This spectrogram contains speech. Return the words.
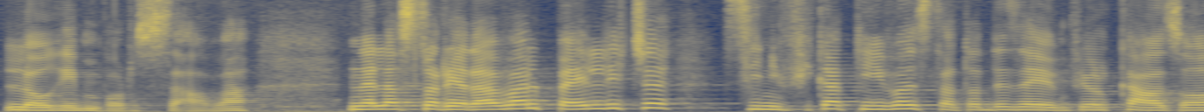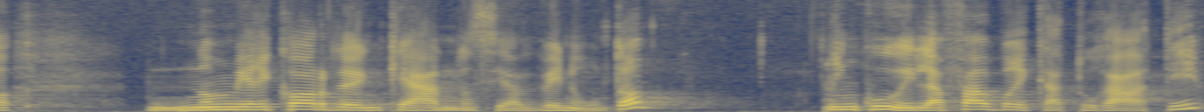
lo rimborsava. Nella storia della Valpellice significativo è stato ad esempio il caso non mi ricordo in che anno sia avvenuto, in cui la fabbrica Turati,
